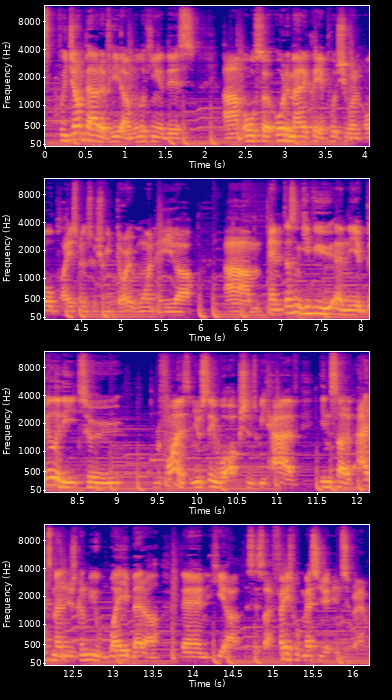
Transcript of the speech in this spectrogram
if we jump out of here and we're looking at this, um, also automatically it puts you on all placements, which we don't want either. Um, and it doesn't give you and the ability to refine this and you'll see what options we have inside of ads manager is going to be way better than here. This is like facebook messenger instagram.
